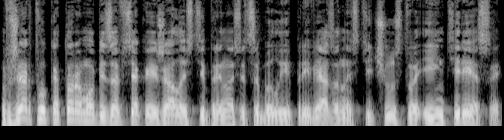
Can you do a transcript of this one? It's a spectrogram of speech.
в жертву которому безо всякой жалости приносятся былые привязанности, чувства и интересы,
